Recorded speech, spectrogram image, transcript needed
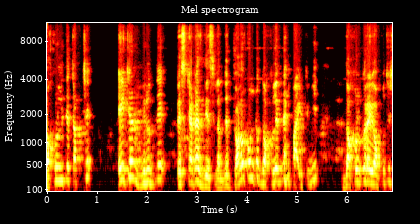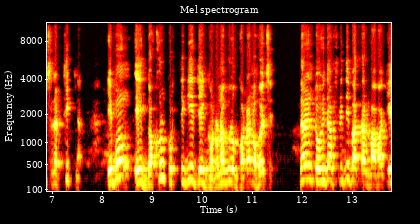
দখল নিতে চাচ্ছে, এইটার বিরুদ্ধে স্ট্যাটাস দিয়েছিলাম যে জনকণ্ঠ দখলের নেয় মাই টিভি দখল করা এই অপচেষ্টাটা ঠিক না। এবং এই দখল করতে গিয়ে যে ঘটনাগুলো ঘটানো হয়েছে, ধরেন তহিদ আফ্রিদি বা তার বাবাকে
